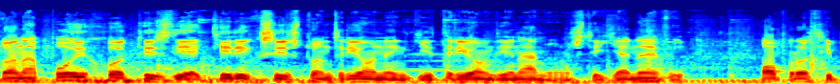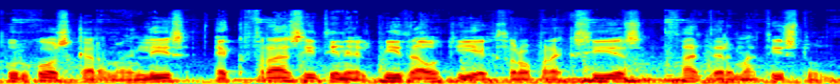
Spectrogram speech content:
Στον απόϊχο της διακήρυξης των τριών εγκυτρίων δυνάμεων στη Γενέβη, ο Πρωθυπουργός Καρμανλή εκφράζει την ελπίδα ότι οι εχθροπραξίες θα τερματιστούν.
